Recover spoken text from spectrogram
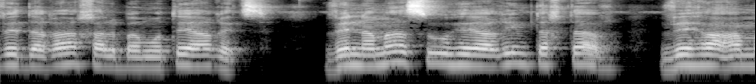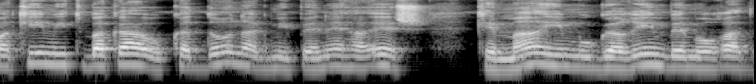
ודרך על במותי ארץ, ונמסו הערים תחתיו, והעמקים התבקעו, כדונג מפני האש, כמים מוגרים במורד.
